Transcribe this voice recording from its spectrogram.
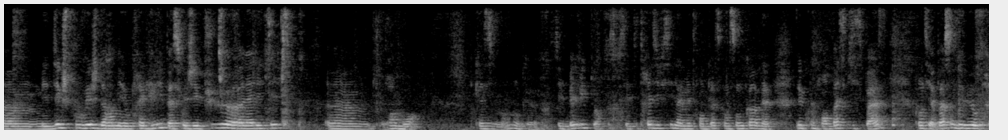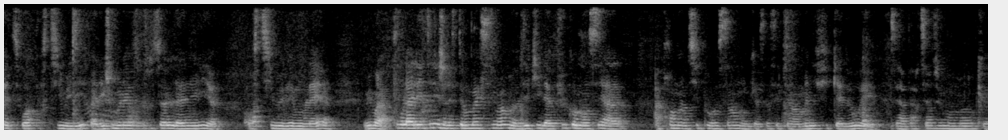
Euh, mais dès que je pouvais, je dormais auprès de lui parce que j'ai pu euh, l'allaiter euh, trois mois, quasiment. Donc c'est une belle victoire parce que c'était très difficile à mettre en place quand son corps ne comprend pas ce qui se passe. Quand il n'y a pas son bébé auprès de soi pour stimuler, il fallait que je me lève toute seule la nuit pour stimuler mon lait. Mais voilà, pour l'allaiter, j'ai resté au maximum dès qu'il a pu commencer à, prendre un petit peu au sein. Donc ça, c'était un magnifique cadeau. Et c'est à partir du moment que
